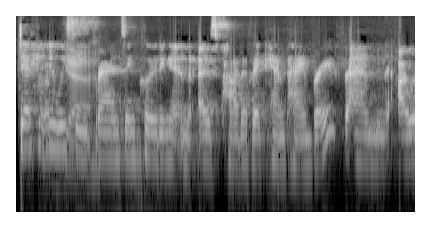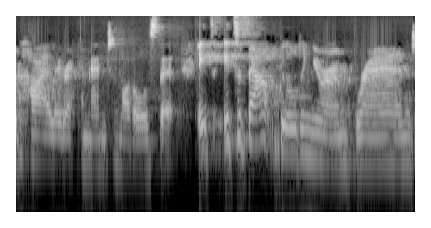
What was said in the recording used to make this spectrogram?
definitely, we yeah. see brands including it as part of their campaign brief. And I would highly recommend to models that it's, it's about building your own brand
